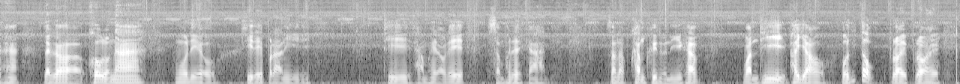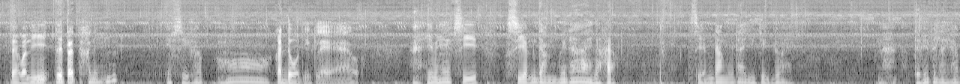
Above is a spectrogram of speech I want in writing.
นะฮะ แล้วก็โคหลวงนาโมเดลที่ได้ปราณีที่ทำให้เราได้สัมผัสบรรยากาศสำหรับค่ำคืนวันนี้ครับ วันที่พะเยาฝนตกปล่อยๆ แต่วันนี้ได้ตัดคะแนนเอฟซีครับ อ๋อ กระโดดอีกแล้ว เห็นไหมเอฟซีเสียงดังไม่ได้นะครับ เสียงดังไม่ได้จริง ๆ ด้วย แต่ไม่เป็นไรครับ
